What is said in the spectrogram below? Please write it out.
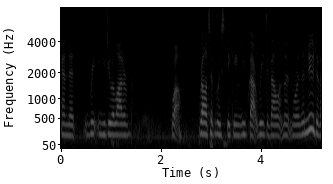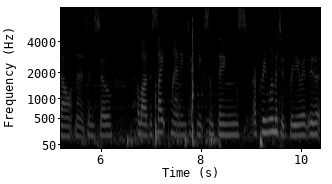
and that re- you do a lot of, well, relatively speaking, you've got redevelopment more than new development, and so a lot of the site planning techniques and things are pretty limited for you. It, it,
